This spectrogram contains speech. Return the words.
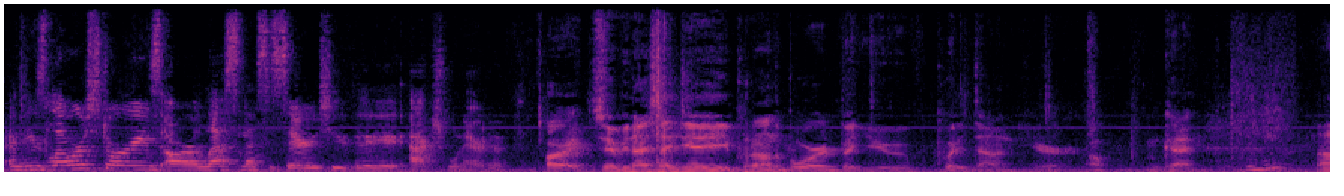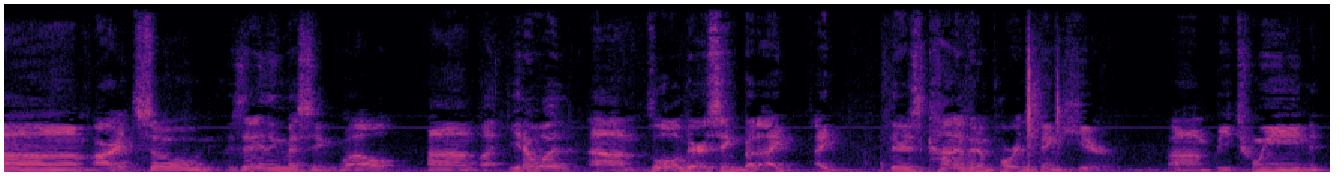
And these lower stories are less necessary to the actual narrative. all right. So you have a nice idea. You put it on the board, but you put it down here. Oh, okay. Um, all right. So is anything missing? Well, um, uh, you know what? Um, it's a little embarrassing, but I, I there's kind of an important thing here um, between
